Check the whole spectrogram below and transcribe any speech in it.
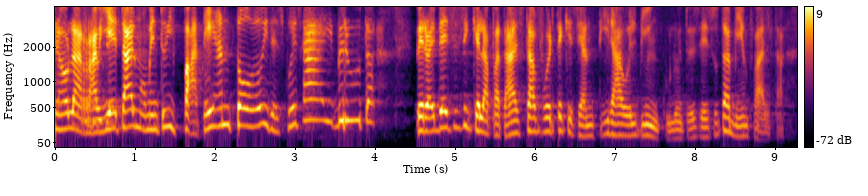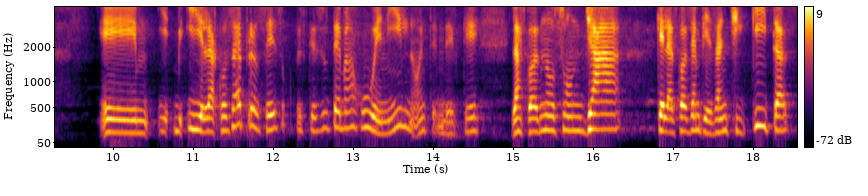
¿no? la rabieta del momento y patean todo y después, ¡ay, bruta! Pero hay veces en que la patada es tan fuerte que se han tirado el vínculo, entonces eso también falta. Em, y, la cosa de proceso, pues que es un tema juvenil, ¿no? Entender que las cosas no son ya, que las cosas empiezan chiquitas.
